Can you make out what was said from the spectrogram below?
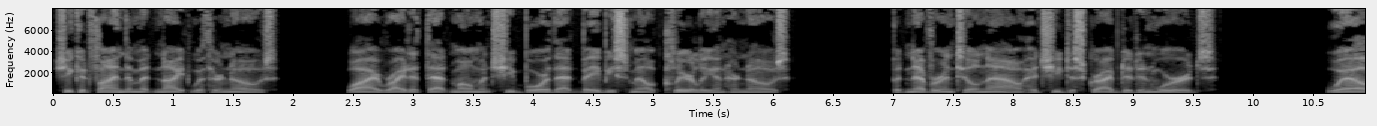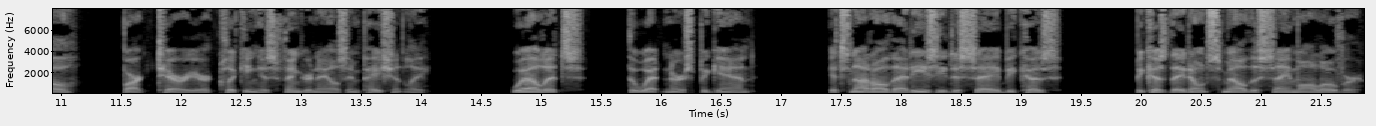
She could find them at night with her nose. Why, right at that moment she bore that baby smell clearly in her nose. But never until now had she described it in words. Well, barked Terrier, clicking his fingernails impatiently. Well, it's, the wet nurse began. It's not all that easy to say because, because they don't smell the same all over,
